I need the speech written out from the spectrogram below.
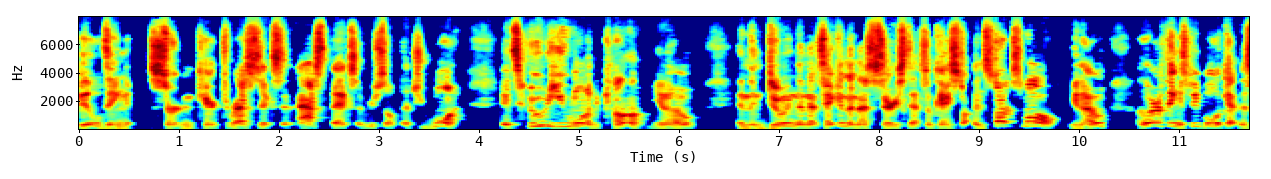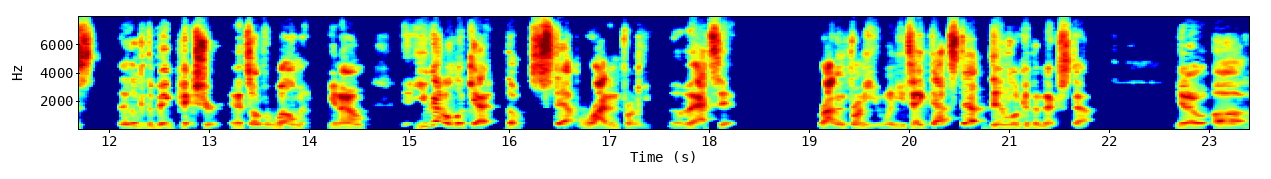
building certain characteristics and aspects of yourself that you want. It's who do you want to become, you know? And then doing the taking the necessary steps. Okay, start and start small, you know? Another thing is people look at this, they look at the big picture and it's overwhelming, you know? You got to look at the step right in front of you. That's it. Right in front of you. When you take that step, then look at the next step. You know, uh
